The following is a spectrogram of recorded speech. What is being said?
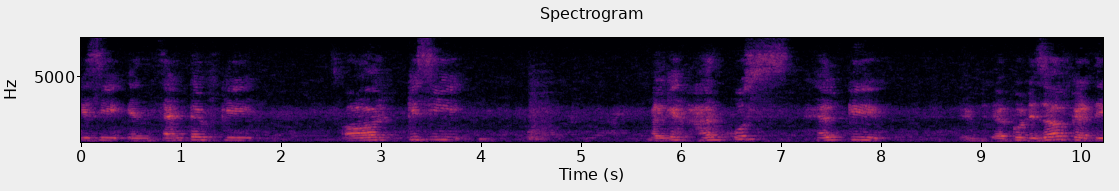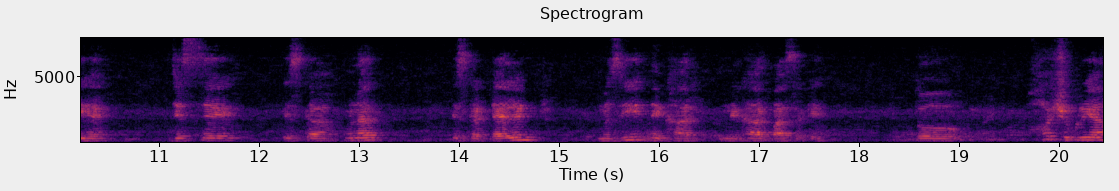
किसी इंसेंटिव की और किसी, बल्कि हर उस हेल्प की को डिजर्व करती है, जिससे इसका हुनर, इसका टैलेंट मज़ीद निखार निखार पा सके। तो बहुत शुक्रिया।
